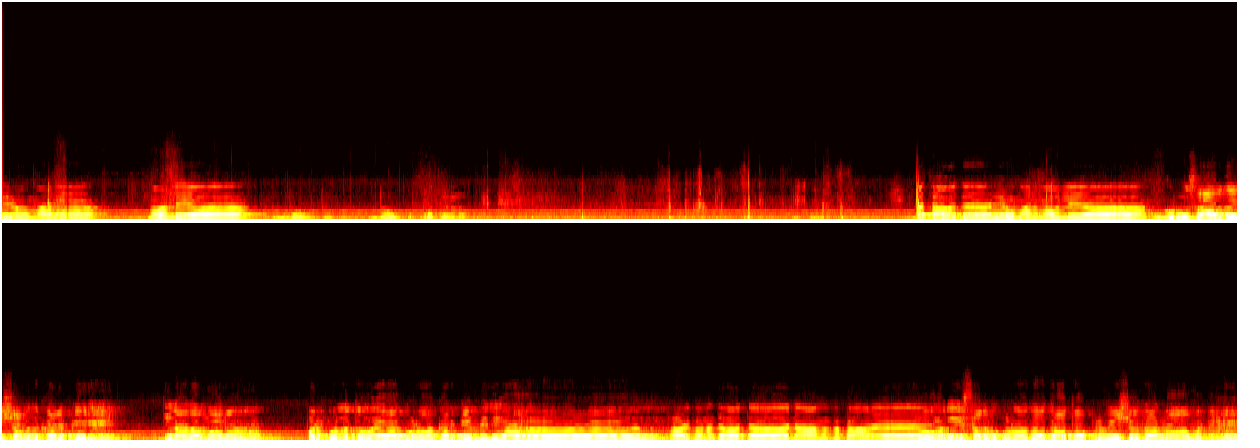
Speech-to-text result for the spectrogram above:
ਇਹੋ ਮਨ ਮੌਲਿਆ। ਦੋ ਦੋ ਬਦਲ ਸ਼ਬਦ ਇਹੋ ਮਨ ਮੌਲਿਆ। ਗੁਰੂ ਸਾਹਿਬ ਦੇ ਸ਼ਬਦ ਕਰਕੇ ਜਿਨ੍ਹਾਂ ਦਾ ਮਨ ਪ੍ਰਫੁੱਲਤ ਹੋਇਆ ਗੁਣਾ ਕਰਕੇ ਮਿਲਿਆ ਹੈ। ਹਰ ਗੁਣ ਦਾਤਾ ਨਾਮ ਬਖਾਣੈ ਉਹ ਹਰੀ ਸਰਬ ਗੁਣਾਂ ਦਾ ਦਾਤਾ ਪਰਮੇਸ਼ਰ ਦਾ ਨਾਮ ਹੈ।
